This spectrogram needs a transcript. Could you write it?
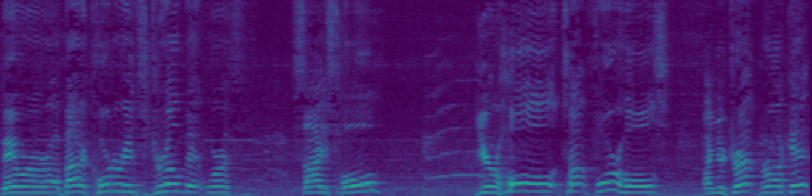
they were about a quarter inch drill bit worth sized hole. Your hole, top four holes on your drop bracket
